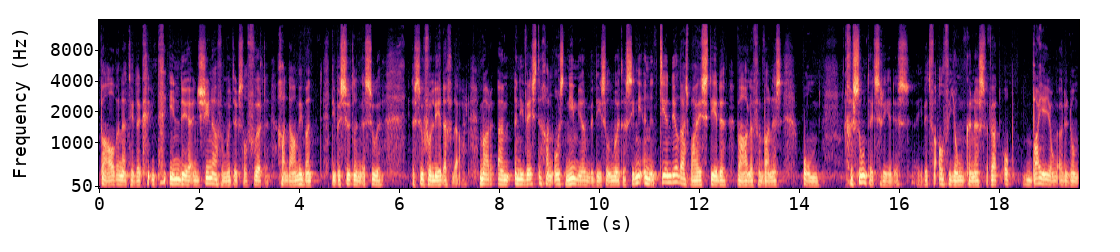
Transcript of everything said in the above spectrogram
behalwe natuurlik in India en China vermoed ek sal voort gaan daarmee want die besoedeling is so is so volledig daar. Maar um, in die weste gaan ons nie meer met dieselmotors sien nie. In inteendeel daar's baie stede waar hulle verbân is om gesondheidsredes, jy weet veral vir jong kinders wat op baie jong ouderdom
